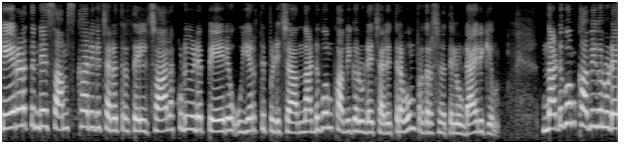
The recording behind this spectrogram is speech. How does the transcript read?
കേരളത്തിന്റെ സാംസ്കാരിക ചരിത്രത്തിൽ ചാലക്കുടിയുടെ പേര് ഉയർത്തിപ്പിടിച്ച നടുവം കവികളുടെ ചരിത്രവും പ്രദർശനത്തിൽ ഉണ്ടായിരിക്കും. നടുവം കവികളുടെ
